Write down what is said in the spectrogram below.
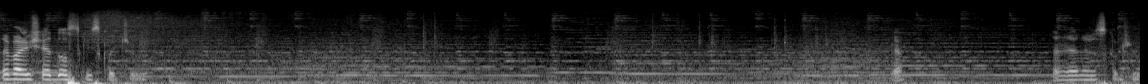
Chyba mi się jednostki skończyły. Nie, nie, nie skończyły.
